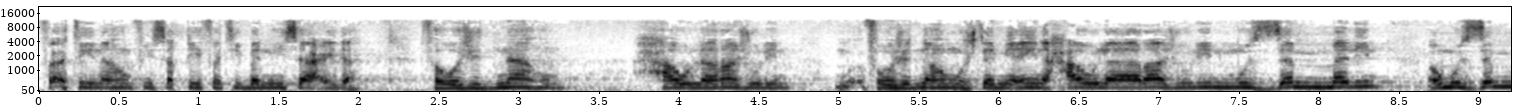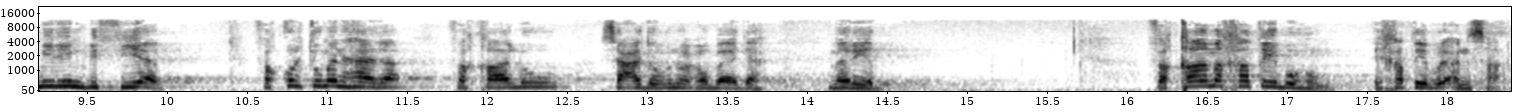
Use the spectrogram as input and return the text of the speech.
فأتيناهم في سقيفة بني ساعدة فوجدناهم حول رجل فوجدناهم مجتمعين حول رجل مزمل أو مزمل بالثياب. فقلت من هذا؟ فقالوا سعد بن عبادة مريض. فقام خطيبهم خطيب الأنصار.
